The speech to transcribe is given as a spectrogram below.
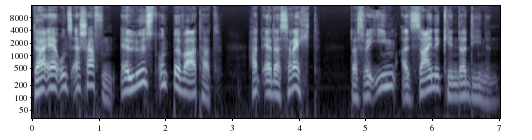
Da er uns erschaffen, erlöst und bewahrt hat, hat er das Recht, dass wir ihm als seine Kinder dienen.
